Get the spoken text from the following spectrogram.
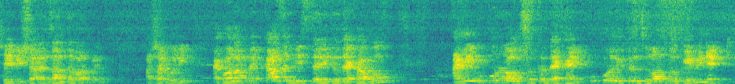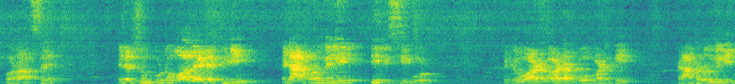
সেই বিষয়ে জানতে পারবেন। আশা করি। এখন আপনি কাজের বিস্তারিত দেখাবো। আগে উপরের অংশটা দেখাই। উপরে দেখতেন ঝুলন্ত ক্যাবিনেট করা আছে। এটা সম্পূর্ণ ওয়ালে এটা ফিটিং এটা আঠারো মিলি পিভিসি বোর্ড এটা ওয়ার্ডার ওয়ার্ডার বোর্ড আর কি। আঠারো মিলি।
